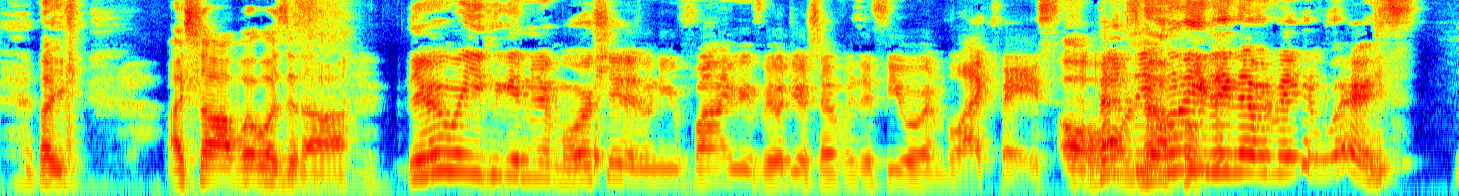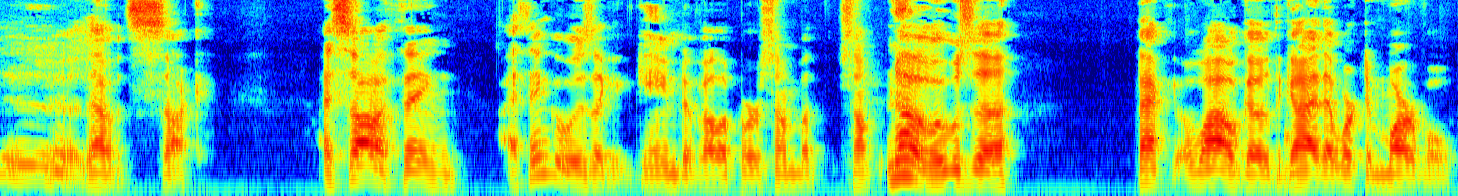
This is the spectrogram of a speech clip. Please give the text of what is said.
like, I saw what was it? Uh, The only way you could get into more shit is when you finally revealed yourself as if you were in blackface. Oh, That's the no. only thing that would make it worse. Yeah, that would suck. I saw a thing. I think it was like a game developer or some, but something. No, it was uh, back a while ago. The guy that worked at Marvel.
